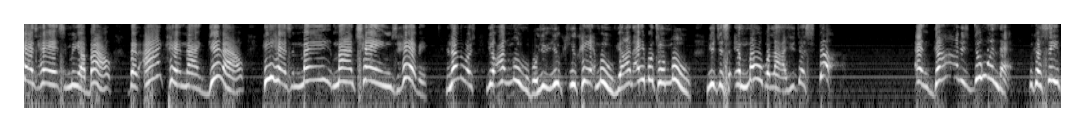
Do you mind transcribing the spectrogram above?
has hedged me about that I cannot get out. He has made my chains heavy. In other words, you're unmovable. You, you, you can't move. You're unable to move. You're just immobilized. You're just stuck. And God is doing that. Because, see,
